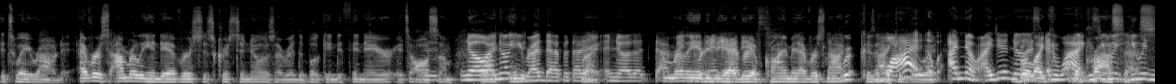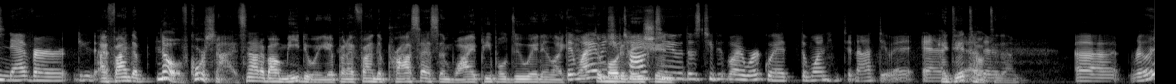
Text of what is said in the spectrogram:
its way around Everest. I'm really into Everest, as Kristen knows. I read the book Into Thin Air. It's mm. awesome. no, I Like, know you read that, but I Right. didn't know that that. I'm really into the idea Everest. of climbing Everest, not because I can do it. I know. I didn't know But, this, like, and why? Because you, would- you would never do that. I find the no, of course not. It's not about me doing it, but I find the process and why people do it and like then why the haven't you talked to those two people I work with? The one who did not do it, and I did talk other- to them. Uh, really?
